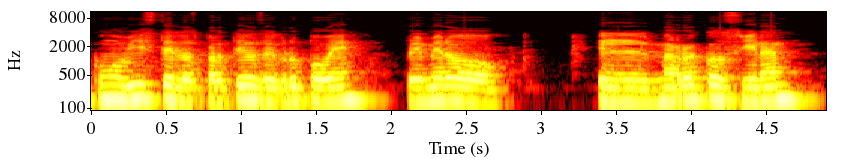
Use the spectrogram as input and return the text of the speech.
¿Cómo viste los partidos del grupo B? Primero el Marruecos-Irán.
